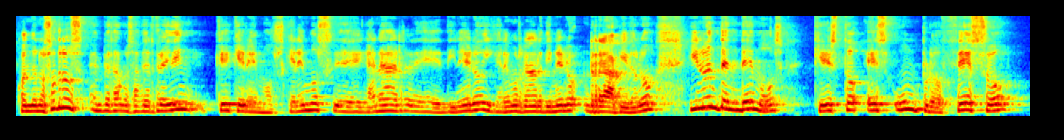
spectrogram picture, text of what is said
Cuando nosotros empezamos a hacer trading, ¿qué queremos? Queremos eh, ganar eh, dinero y queremos ganar dinero rápido, ¿no? Y no entendemos que esto es un proceso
